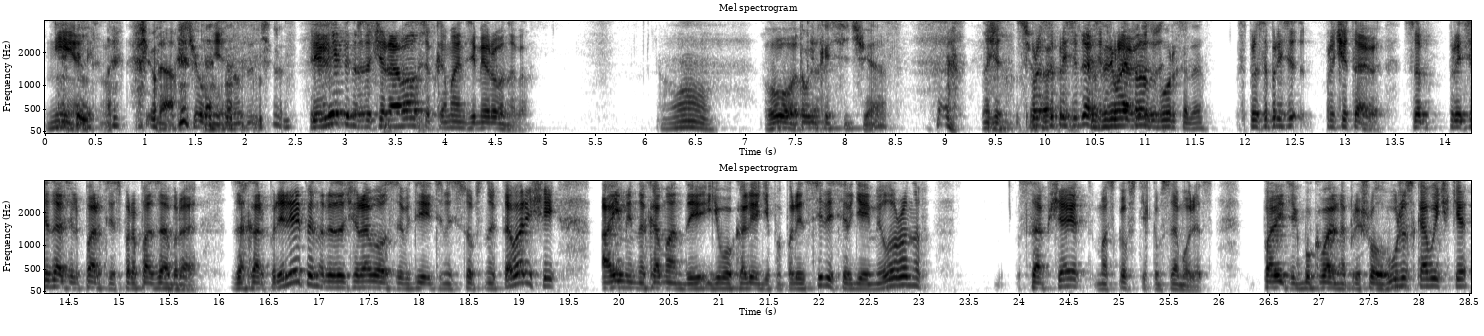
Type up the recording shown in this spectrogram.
Нет. Да, в чем нет. Прилепин разочаровался в команде Миронова. Вот. Только сейчас. Значит, сопредседатель... разборка, да. Прочитаю. Председатель партии Спропозабра Захар Прилепин разочаровался в деятельности собственных товарищей, а именно команды его коллеги по политсиле Сергей Милоронов, сообщает московский комсомолец. Политик буквально пришел в ужас, кавычки,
